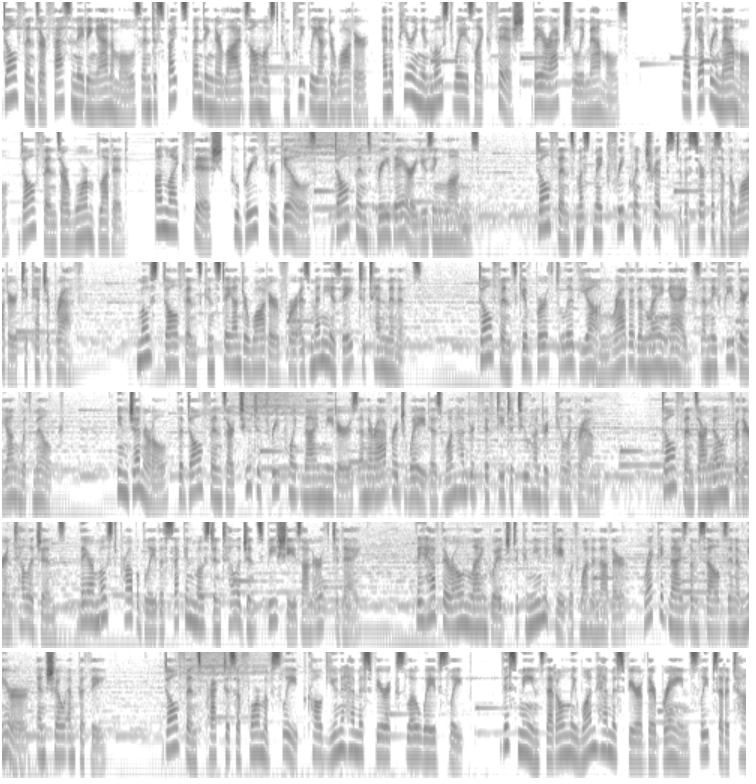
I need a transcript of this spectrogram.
Dolphins are fascinating animals and despite spending their lives almost completely underwater, and appearing in most ways like fish, they are actually mammals. Like every mammal, dolphins are warm-blooded. Unlike fish, who breathe through gills, dolphins breathe air using lungs. Dolphins must make frequent trips to the surface of the water to catch a breath. Most dolphins can stay underwater for as many as 8 to 10 minutes. Dolphins give birth to live young rather than laying eggs and they feed their young with milk. In general, the dolphins are 2 to 3.9 meters and their average weight is 150 to 200 kilogram. Dolphins are known for their intelligence, they are most probably the second most intelligent species on Earth today. They have their own language to communicate with one another, recognize themselves in a mirror, and show empathy. Dolphins practice a form of sleep called unihemispheric slow wave sleep. This means that only one hemisphere of their brain sleeps at a time.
